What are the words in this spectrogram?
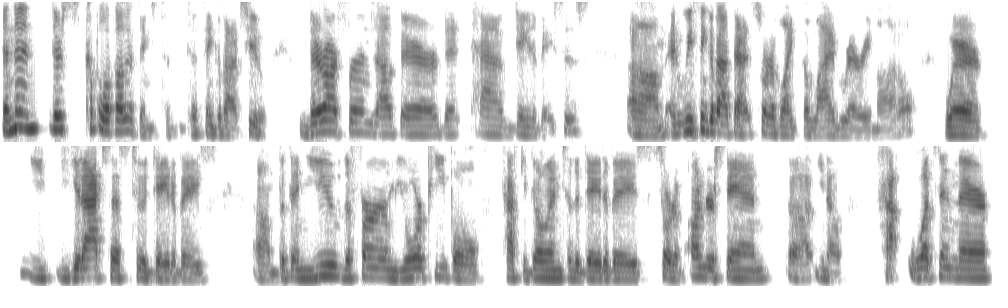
And then there's a couple of other things to, to think about too. There are firms out there that have databases. Um, and we think about that sort of like the library model, where you, you get access to a database, um, but then you, the firm, your people have to go into the database, sort of understand, uh, you know, how, what's in there,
